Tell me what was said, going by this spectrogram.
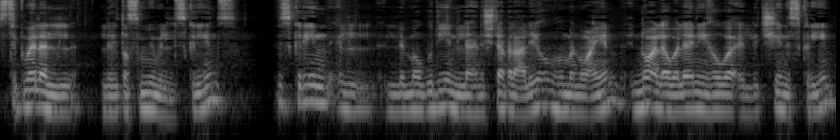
استكمالا لتصميم ال screens. ال screen اللي موجودين اللي هنشتغل عليهم هما نوعين. النوع الأولاني هو ال chain screen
